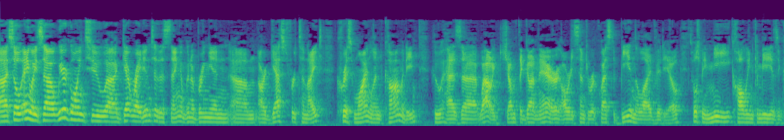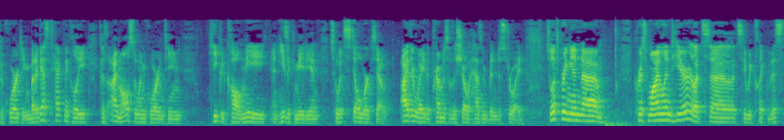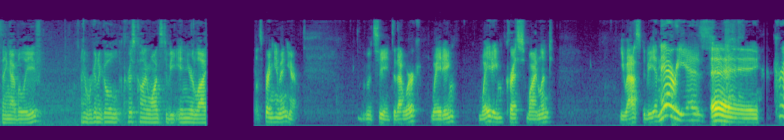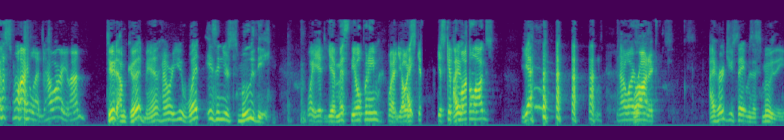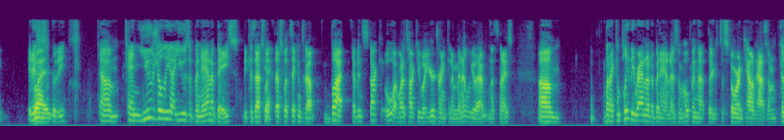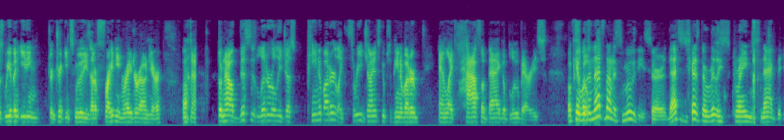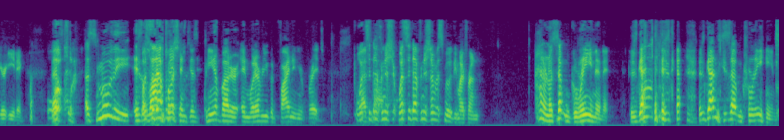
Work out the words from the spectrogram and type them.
Uh, so, anyways, uh, we're going to uh, get right into this thing. I'm going to bring in um, our guest for tonight, Chris Wineland Comedy, who has, uh, wow, he jumped the gun there, already sent a request to be in the live video. It's supposed to be me calling comedians in quarantine, but I guess technically, because I'm also in quarantine, he could call me and he's a comedian, so it still works out. Either way, the premise of the show hasn't been destroyed. So let's bring in um, Chris Wineland here. Let's uh, let's see. We click this thing, I believe, and we're gonna go. Chris Klein wants to be in your life. Let's bring him in here. Let's see. Did that work? Waiting, waiting. Chris Wineland. You asked to be, and there he is. Hey, Chris Wineland. How are you, man? dude, I'm good, man. How are you? What is in your smoothie? Wait, you, you missed the opening. What? You always I- skip. You skip I- the monologues. Yeah, How ironic. I heard you say it was a smoothie. It is a smoothie. Um, and usually I use a banana base because that's what that's what thickens it up. But I've been stuck. Oh, I want to talk to you about your drink in a minute. Look at that. That's nice. Um, but I completely ran out of bananas. I'm hoping that the, the store in town has them because we have been eating or drinking smoothies at a frightening rate around here. Uh. so now this is literally just peanut butter, like three giant scoops of peanut butter and like half a bag of blueberries. Okay, well then that's not a smoothie, sir. That's just a really strange snack that you're eating. That's- A smoothie is a lot more than just peanut butter and whatever you could find in your fridge. What's the That's not- definition? What's the definition of a smoothie, my friend? I don't know, something green in it. There's got there's got there's got to be something green.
